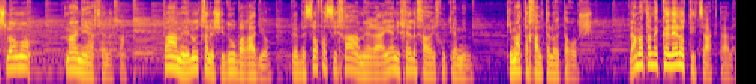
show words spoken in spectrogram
ושלמה, מה אני אאחל לך? פעם העלו אותך לשידור ברדיו, ובסוף השיחה המראיין איחל לך אריכות ימים. כמעט אכלת לו את הראש. למה אתה מקלל אותי? צעקת עליו.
